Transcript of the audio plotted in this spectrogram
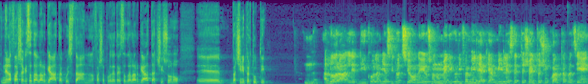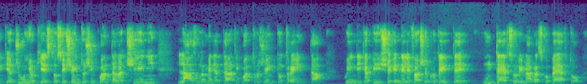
nella fascia che è stata allargata quest'anno, la fascia protetta che è stata allargata, ci sono eh, vaccini per tutti? Allora, le dico la mia situazione. Io sono un medico di famiglia che ha 1750 pazienti. A giugno ho chiesto 650 vaccini, l'ASL me ne ha dati 430. Quindi capisce che nelle fasce protette un terzo rimarrà scoperto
